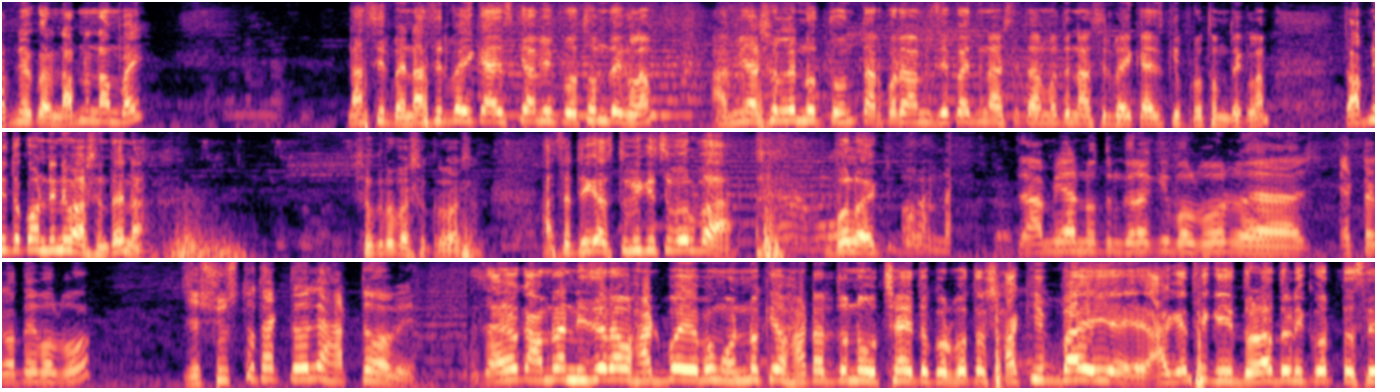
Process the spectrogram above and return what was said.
আপনিও করেন। আপনার নাম ভাই? নাসির ভাই। নাসির ভাইকে আজকে আমি প্রথম দেখলাম। আমি আসলে নতুন তারপরে আমি যে কয়দিন আসছি তার মধ্যে নাসির ভাইকে আজকে প্রথম দেখলাম। তো আপনি তো কন্টিনিউ আসেন তাই না? শুক্রবার শুক্রবার আসেন। আচ্ছা ঠিক আছে তুমি কিছু বলবা? বলো একটু বলো। তো আমি আর নতুন করে কি বলব একটা কথাই বলব যে সুস্থ থাকতে হলে হাঁটতে হবে। যাই হোক আমরা নিজেরাও হাঁটবো এবং অন্য কেউ হাঁটার জন্য উৎসাহিত করব। তো সাকিব ভাই আগে থেকেই দৌড়াদৌড়ি করতেছে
